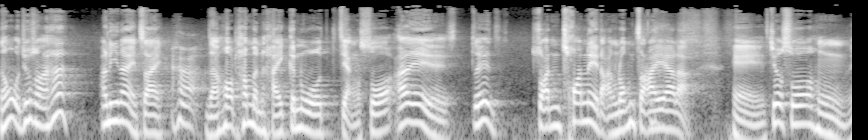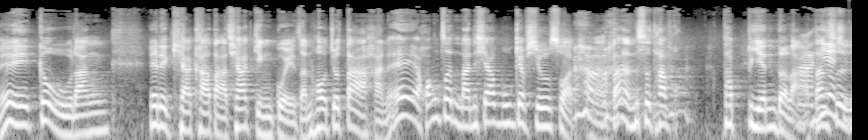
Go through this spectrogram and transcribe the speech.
然后我就说哈，啊你哪会知？然后他们还跟我讲说，哎，这全村的人拢知啊啦，嘿，就说嗯，哎，各有人那个骑脚踏车经过，然后就大喊，哎，黄振南写武侠小说，啊，当然是他。他编的啦，啊、但是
